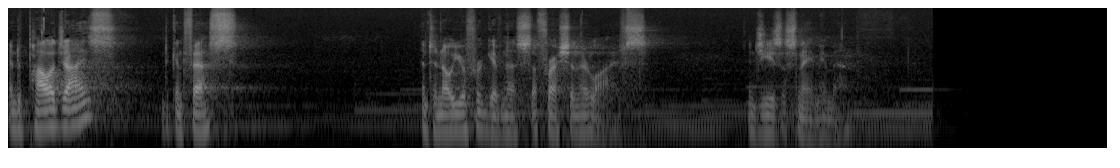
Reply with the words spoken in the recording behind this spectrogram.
and to apologize, and to confess, and to know your forgiveness afresh in their lives. In Jesus' name, amen.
